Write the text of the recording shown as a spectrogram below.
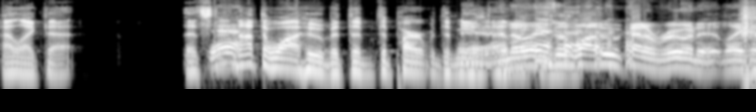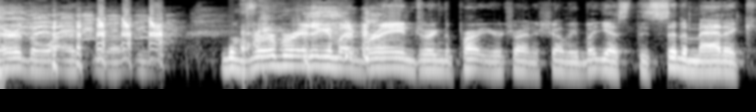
I like that. That's Yeah. not the Wahoo, but the the part with the music. Yeah, I know like the Wahoo kind of ruined it. Like I heard the you know, reverberating in my brain during the part you were trying to show me. But yes, the cinematic.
